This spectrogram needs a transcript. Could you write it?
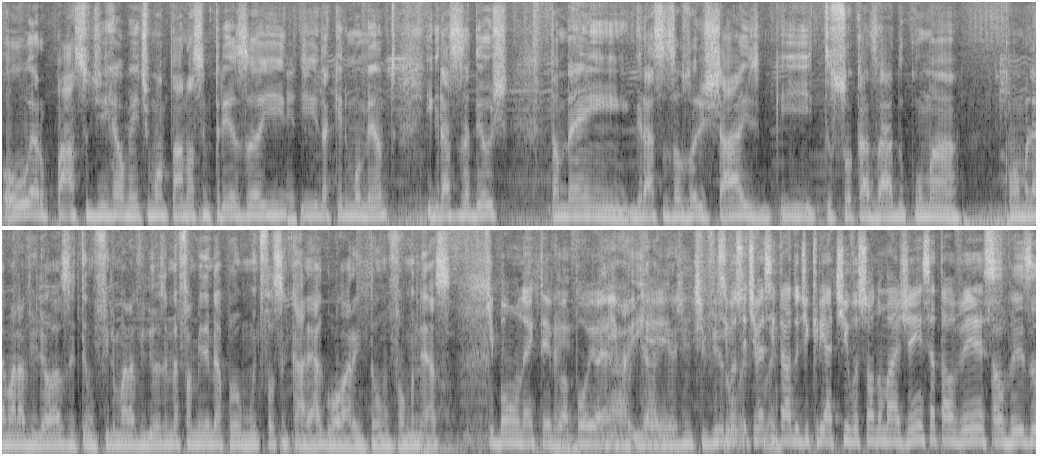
ou era o passo de realmente montar a nossa empresa e, e naquele momento. E graças a Deus, também, graças aos orixás, e sou casado com uma. Com uma mulher maravilhosa e tenho um filho maravilhoso, e minha família me apoiou muito e falou assim: cara, é agora, então vamos nessa. Que bom, né, que teve o apoio ali. É, e porque aí a gente se virou você e tivesse foi. entrado de criativo só numa agência, talvez. Talvez eu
